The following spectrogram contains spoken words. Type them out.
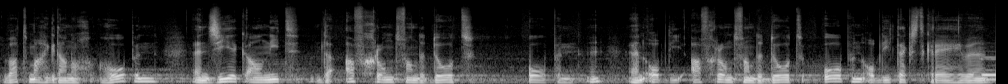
Wat mag ik dan nog hopen? En zie ik al niet de afgrond van de dood open? Hè? En op die afgrond van de dood open, op die tekst krijgen we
